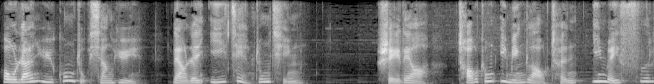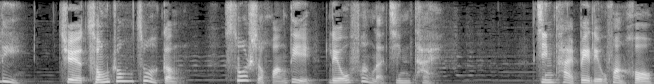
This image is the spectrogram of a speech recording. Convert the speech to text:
偶然与公主相遇，两人一见钟情。谁料朝中一名老臣因为私利，却从中作梗，唆使皇帝流放了金泰。金泰被流放后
